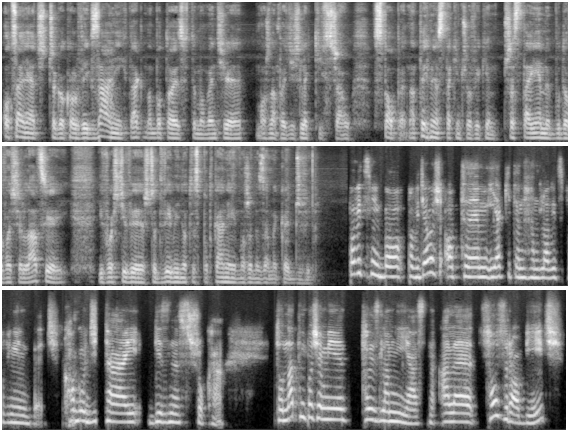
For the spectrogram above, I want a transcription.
oceniać czegokolwiek za nich, tak? no bo to jest w tym momencie, można powiedzieć, lekki strzał w stopę. Natychmiast z takim człowiekiem przestajemy budować relacje i, i właściwie jeszcze dwie minuty spotkania spotkanie i możemy zamykać drzwi. Powiedz mi, bo powiedziałeś o tym, jaki ten handlowiec powinien być, kogo dzisiaj biznes szuka. To na tym poziomie to jest dla mnie jasne, ale co zrobić,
